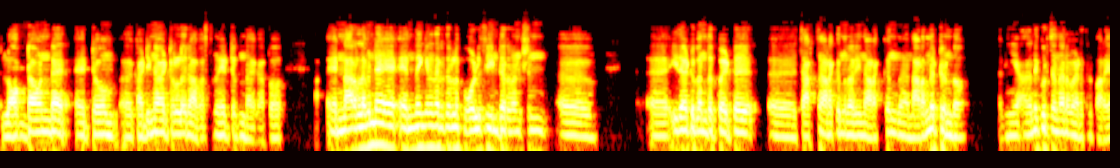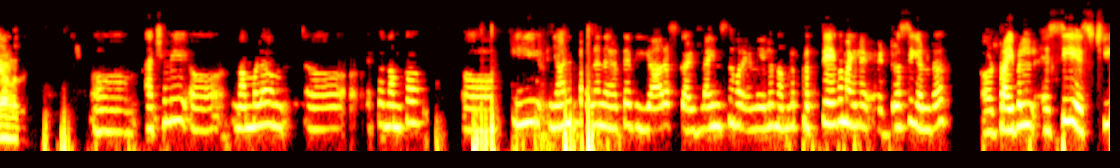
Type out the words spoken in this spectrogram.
ലോക്ക്ഡൌണിന്റെ ഏറ്റവും കഠിനമായിട്ടുള്ള ഒരു അവസ്ഥ നേരിട്ടിട്ടുണ്ടാകുക അപ്പോ എൻ ആർ എൽ എമ്മിന്റെ എന്തെങ്കിലും തരത്തിലുള്ള പോളിസി ഇന്റർവെൻഷൻ ഇതായിട്ട് ബന്ധപ്പെട്ട് ചർച്ച നടക്കുന്നുണ്ടോ അല്ലെങ്കിൽ നടക്കുന്ന നടന്നിട്ടുണ്ടോ? അല്ലെങ്കിൽ അതിനെ കുറിച്ച് എന്താണ് മാഡത്തിന് പറയാനുള്ളത്? ആക്ച്വലി നമ്മൾ ഇപ്പൊ നമുക്ക് ഈ ഞാൻ പറഞ്ഞ നേരത്തെ വി ആർ എഫ് ഗൈഡ് ലൈൻസ് എന്ന് പറയുന്നതിൽ നമ്മൾ പ്രത്യേകം അതിൽ അഡ്രസ് ചെയ്യേണ്ടത് tribal S C S T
